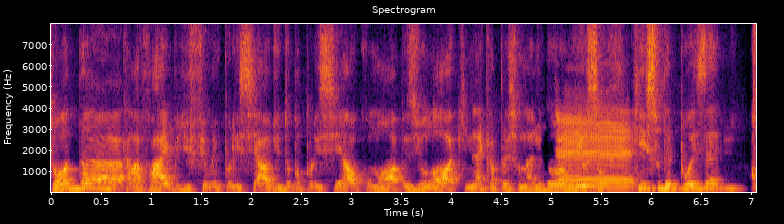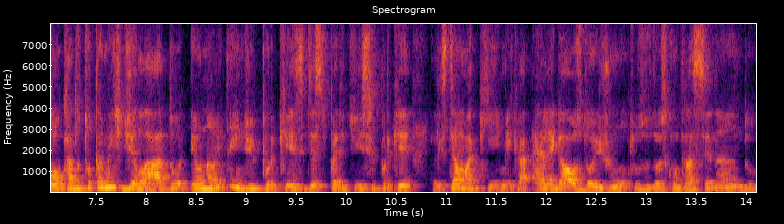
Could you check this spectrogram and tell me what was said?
toda aquela vibe de filme policial, de dupla policial com o Mobius e o Loki, né, que é o personagem do Owen Wilson É, que isso depois é colocado totalmente de lado. Eu não entendi por que esse desperdício, porque eles têm uma química, é legal os dois juntos, os dois contracenando,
